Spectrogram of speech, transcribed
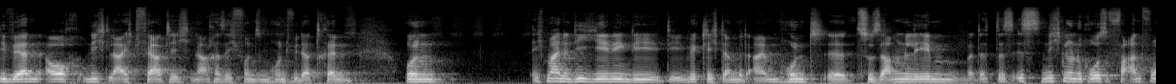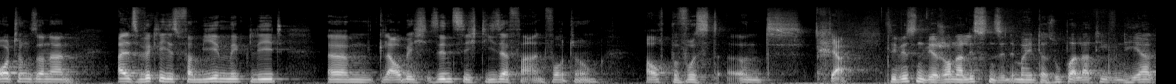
die werden auch nicht leichtfertig nachher sich von diesem Hund wieder trennen. Und ich meine, diejenigen, die, die wirklich dann mit einem Hund äh, zusammenleben, das, das, ist nicht nur eine große Verantwortung, sondern als wirkliches Familienmitglied, ähm, glaube ich, sind sich dieser Verantwortung auch bewusst. Und ja. Sie wissen, wir Journalisten sind immer hinter Superlativen her.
